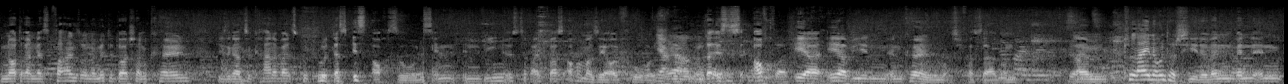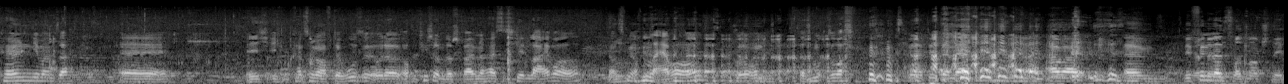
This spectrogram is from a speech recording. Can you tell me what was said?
in Nordrhein-Westfalen, so in der Mitte Deutschland, Köln, diese ganze Karnevalskultur, das ist auch so. In, in Wien, Österreich war es auch immer sehr euphorisch. Ja. Und da ist es auch eher, eher wie in, in Köln, muss ich fast sagen. Und, ähm, kleine Unterschiede. Wenn, wenn in Köln jemand sagt, äh, ich, ich kann es mir auf der Hose oder auf dem T-Shirt unterschreiben, dann heißt es hier Leiber. Kannst du mir auch ein Leiber? So, und das, sowas muss man natürlich dann lernen. Aber ähm, wir ja, finden das. man auch schnell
